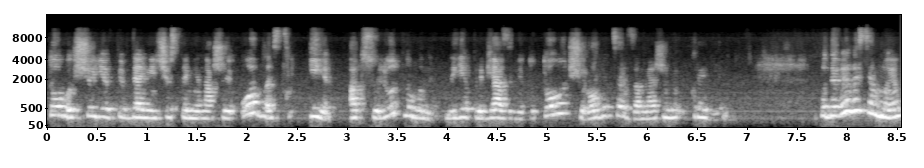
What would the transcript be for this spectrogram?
того, що є в південній частині нашої області, і абсолютно вони не є прив'язані до того, що робиться за межами України. Подивилися ми,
